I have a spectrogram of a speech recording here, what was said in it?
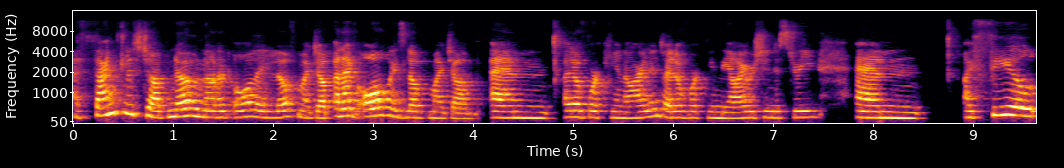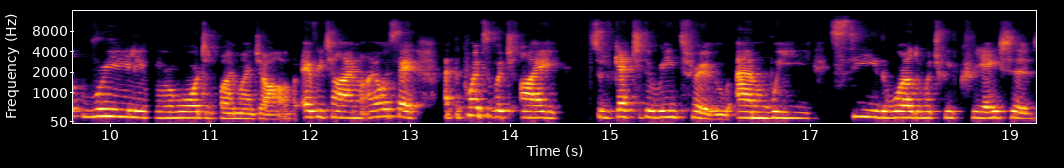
A thankless job? No, not at all. I love my job, and I've always loved my job. Um, I love working in Ireland. I love working in the Irish industry. Um, I feel really rewarded by my job. Every time. I always say at the points at which I sort of get to the read through and we see the world in which we've created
